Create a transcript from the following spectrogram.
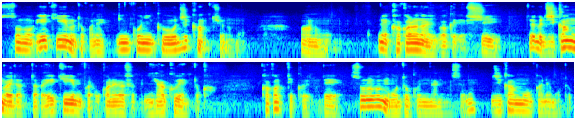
その ATM とかね、銀行に行くお時間っていうのも、あの、ね、かからないわけですし、例えば時間外だったら ATM からお金出すと200円とかかかってくるので、その分もお得になりますよね。時間もお金もお得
